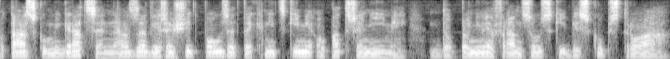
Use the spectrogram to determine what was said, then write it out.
Otázku migrace nelze vyřešit pouze technickými opatřeními, doplňuje francouzský biskup Stroa.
